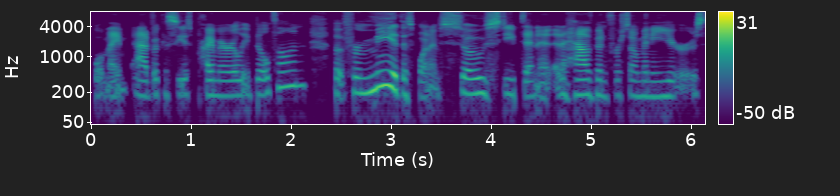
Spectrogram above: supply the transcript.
what my advocacy is primarily built on. But for me at this point I'm so steeped in it and have been for so many years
